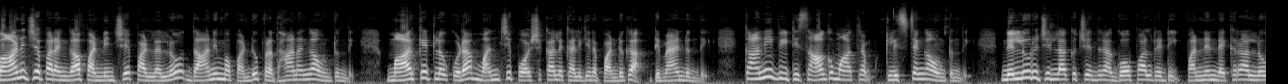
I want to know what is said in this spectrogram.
వాణిజ్యపరంగా పండించే పళ్ళల్లో దానిమ్మ పండు ప్రధానంగా ఉంటుంది. మార్కెట్లో కూడా మంచి పోషకాలు కలిగిన పండుగ డిమాండ్ ఉంది. కానీ వీటి సాగు మాత్రం క్లిష్టంగా ఉంటుంది. నెల్లూరు జిల్లాకు చెందిన గోపాల్ రెడ్డి పన్నెండు ఎకరాల్లో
